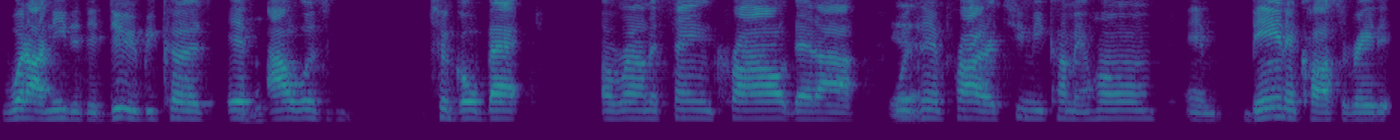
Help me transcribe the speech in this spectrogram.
what I needed to do because if mm-hmm. I was to go back around the same crowd that I yeah. was in prior to me coming home and being incarcerated,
